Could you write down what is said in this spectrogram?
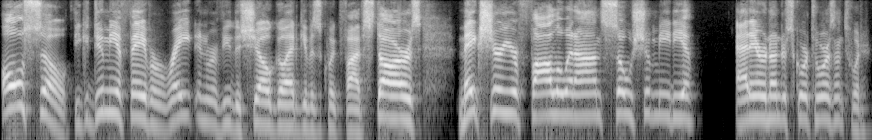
Also, if you could do me a favor, rate and review the show. Go ahead, give us a quick five stars. Make sure you're following on social media at Aaron underscore Torres on Twitter,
